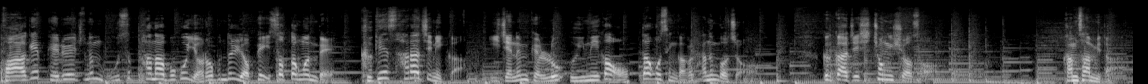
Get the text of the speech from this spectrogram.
과하게 배려해주는 모습 하나 보고 여러분들 옆에 있었던 건데 그게 사라지니까 이제는 별로 의미가 없다고 생각을 하는 거죠. 끝까지 시청해주셔서 감사합니다.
